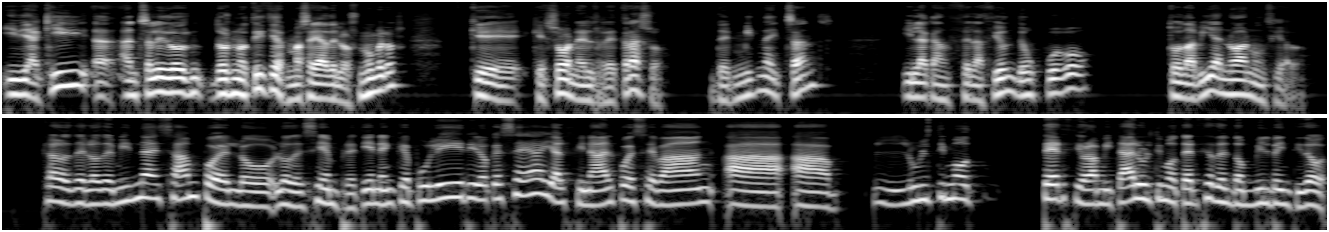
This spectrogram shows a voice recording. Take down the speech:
De aquí eh, han salido dos noticias, más allá de los números, que, que son el retraso de Midnight Suns y la cancelación de un juego todavía no anunciado. Claro, de lo de Midnight Sun, pues lo, lo, de siempre. Tienen que pulir y lo que sea, y al final, pues se van a, el último tercio, la mitad del último tercio del 2022.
